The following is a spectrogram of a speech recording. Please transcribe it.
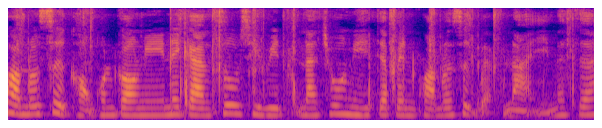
ความรู้สึกของคนกองนี้ในการสู้ชีวิตนะช่วงนี้จะเป็นความรู้สึกแบบไหนนะจ๊ะ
